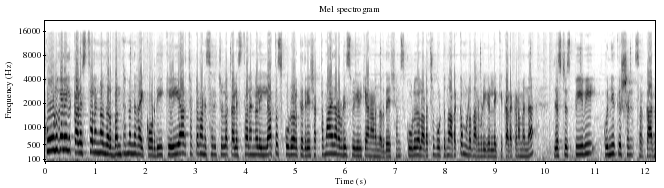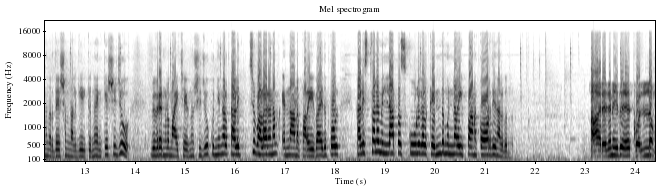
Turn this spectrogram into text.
സ്കൂളുകളിൽ കളിസ്ഥലങ്ങൾ നിർബന്ധമെന്ന് ഹൈക്കോടതി കെ ആർ ചട്ടം അനുസരിച്ചുള്ള കളിസ്ഥലങ്ങൾ ഇല്ലാത്ത സ്കൂളുകൾക്കെതിരെ ശക്തമായ നടപടി സ്വീകരിക്കാനാണ് നിർദ്ദേശം. സ്കൂളുകൾ അടച്ചുപൂട്ടുന്ന അടക്കമുള്ള നടപടികളിലേക്ക് കടക്കണമെന്ന് ജസ്റ്റിസ് പി വി കുഞ്ഞികൃഷ്ണൻ സർക്കാരിന് നിർദ്ദേശം നൽകിയിരിക്കുന്നു. എൻ കെ ഷിജു വിവരങ്ങളുമായി ചേരുന്നു. ഷിജു കുഞ്ഞുങ്ങൾ കളിച്ചു വളരണം എന്നാണ് പറയുക. ഇതിപ്പോൾ കളിസ്ഥലമില്ലാത്ത സ്കൂളുകൾക്ക് എന്ത് മുന്നറിയിപ്പാണ് കോടതി നൽകുന്നത്? ആ രജന ഇത് Kollam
